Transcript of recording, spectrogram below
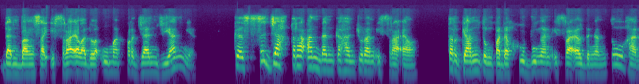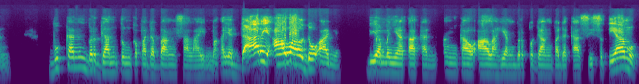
Dan bangsa Israel adalah umat perjanjiannya. Kesejahteraan dan kehancuran Israel tergantung pada hubungan Israel dengan Tuhan bukan bergantung kepada bangsa lain. Makanya dari awal doanya, dia menyatakan, engkau Allah yang berpegang pada kasih setiamu.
